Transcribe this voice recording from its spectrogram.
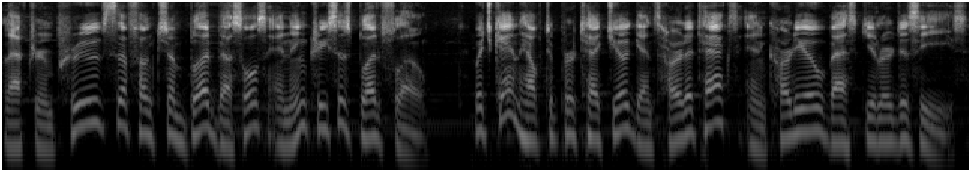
Laughter improves the function of blood vessels and increases blood flow, which can help to protect you against heart attacks and cardiovascular disease.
